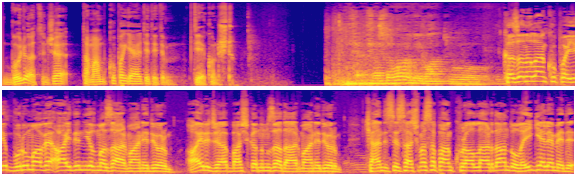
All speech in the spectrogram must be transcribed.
golü atınca tamam kupa geldi dedim diye konuştu. Kazanılan kupayı Buruma ve Aydın Yılmaz'a armağan ediyorum. Ayrıca başkanımıza da armağan ediyorum. Kendisi saçma sapan kurallardan dolayı gelemedi.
